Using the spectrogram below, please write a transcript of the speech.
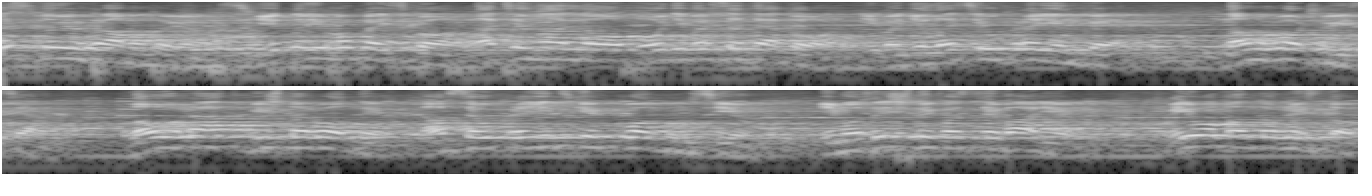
Почесною грамотою Східноєвропейського національного університету імені Лесі Українки нагороджується лауреат міжнародних та всеукраїнських конкурсів і музичних фестивалів, тріо бандуристок,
